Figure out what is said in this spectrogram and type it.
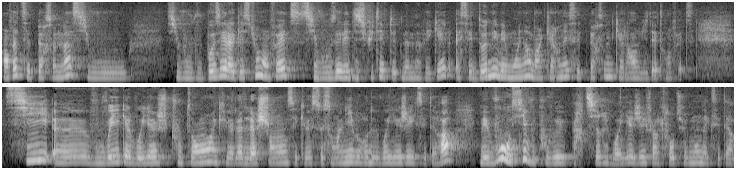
en fait, cette personne-là, si vous, si vous vous posez la question, en fait, si vous allez discuter peut-être même avec elle, elle s'est donné les moyens d'incarner cette personne qu'elle a envie d'être, en fait. Si euh, vous voyez qu'elle voyage tout le temps et qu'elle a de la chance et qu'elle se sent libre de voyager, etc., mais vous aussi, vous pouvez partir et voyager, faire le tour du monde, etc.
